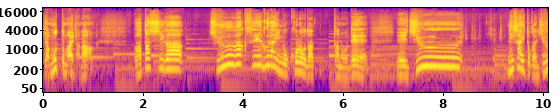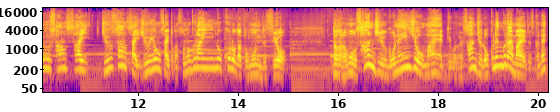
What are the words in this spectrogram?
いやもっと前だな。私が中学生ぐらいの頃だったので、えー、12歳とか13歳13歳14歳とかそのぐらいの頃だと思うんですよ。だからもう35年以上前っていうことで36年ぐらい前ですかね、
